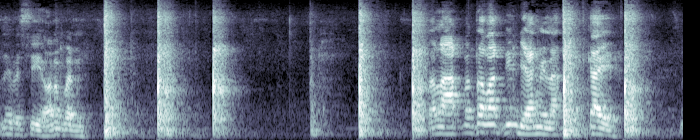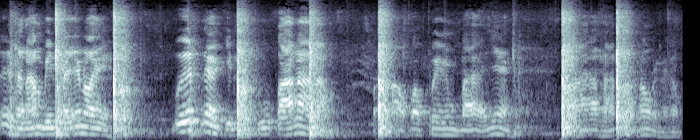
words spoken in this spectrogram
เลยไปซื้อเอาน้ำเป็นตลาดมันตะวัดดินแดงนี่ละไก่เลยสนามบินไปจักหน่อยเบิดเนี่ยกินปูปลาหน้าหนำปลาเอาปลาเปลืองปลาอย่างเงี้ยปลาอาหารของเขาเลยนะครับ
